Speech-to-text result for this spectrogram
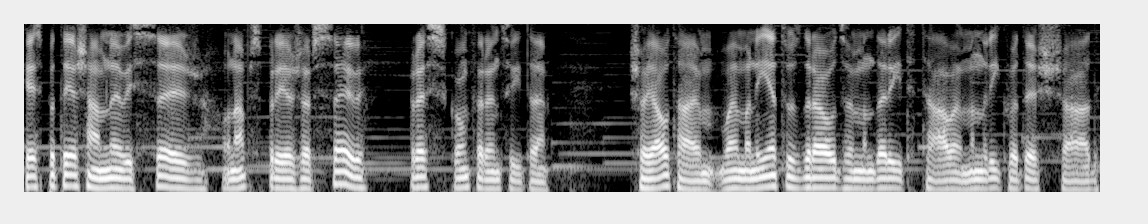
ka es patiešām nevis sēžu un apspriežu ar sevi preses konferencītē šo jautājumu, vai man iet uz draugu, vai man darīt tā, vai man rīkoties šādi,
